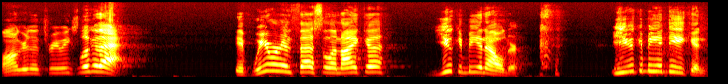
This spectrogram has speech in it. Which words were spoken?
Longer than three weeks? Look at that. If we were in Thessalonica, you could be an elder. you could be a deacon.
